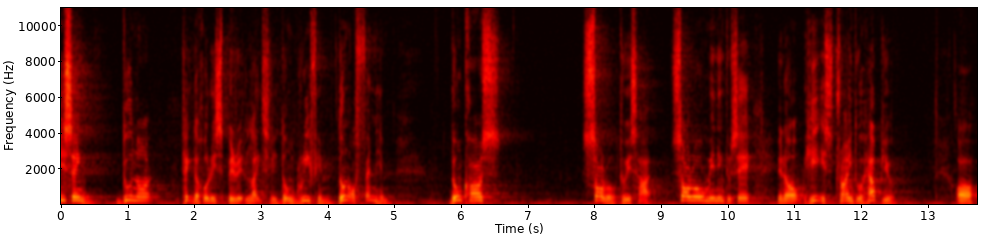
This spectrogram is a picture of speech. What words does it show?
he's saying, do not take the Holy Spirit lightly. Don't grieve him. Don't offend him. Don't cause sorrow to his heart. Sorrow meaning to say, you know, He is trying to help you or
